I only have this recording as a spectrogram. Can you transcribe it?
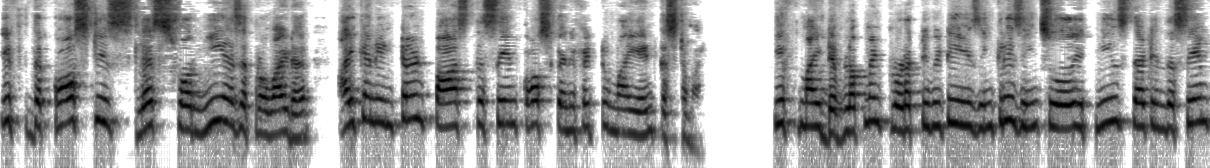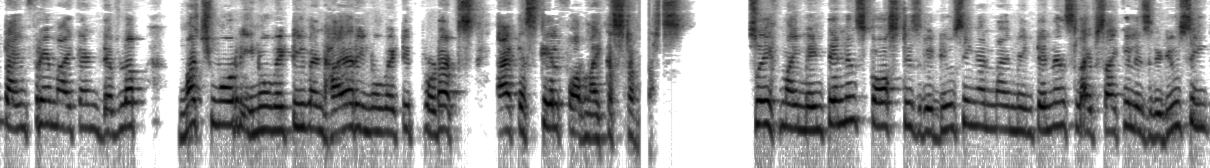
if the cost is less for me as a provider, I can in turn pass the same cost benefit to my end customer. if my development productivity is increasing, so it means that in the same time frame, I can develop much more innovative and higher innovative products at a scale for my customers. So if my maintenance cost is reducing and my maintenance life cycle is reducing,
